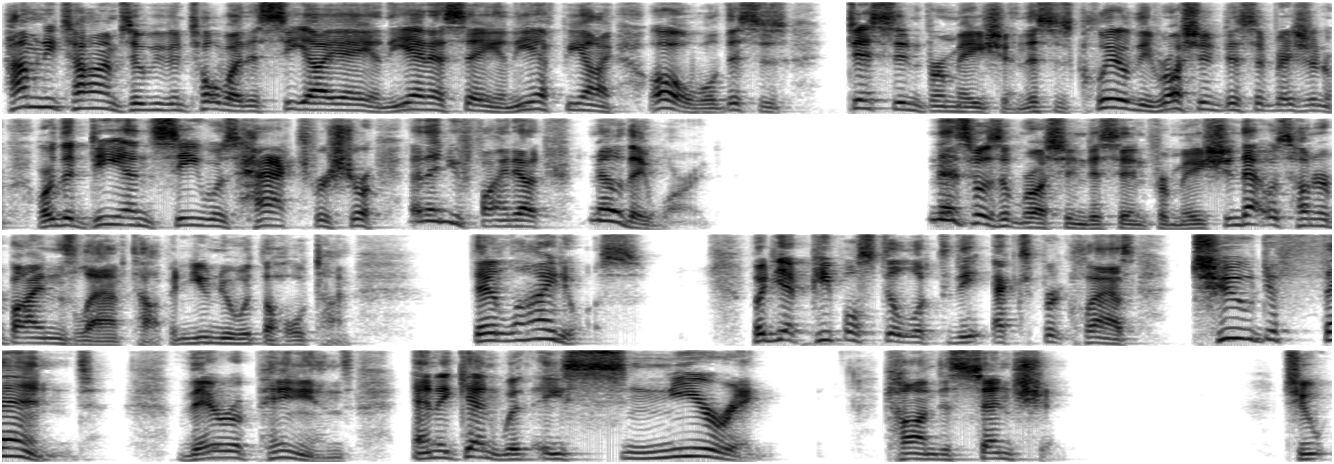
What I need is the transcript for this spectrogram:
how many times have we been told by the CIA and the NSA and the FBI, oh, well, this is disinformation. This is clearly Russian disinformation or the DNC was hacked for sure. And then you find out, no, they weren't. This wasn't Russian disinformation. That was Hunter Biden's laptop and you knew it the whole time. They lie to us. But yet people still look to the expert class to defend their opinions. And again, with a sneering condescension to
